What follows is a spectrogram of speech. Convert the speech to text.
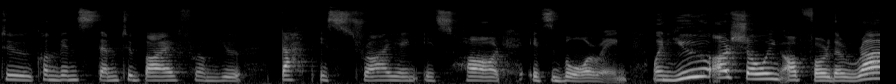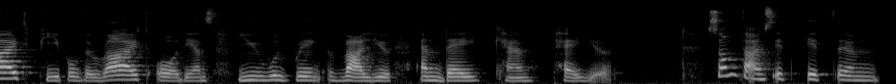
to convince them to buy from you. That is trying. It's hard. It's boring. When you are showing up for the right people the right audience you will bring value and they can pay you. Sometimes it it um,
